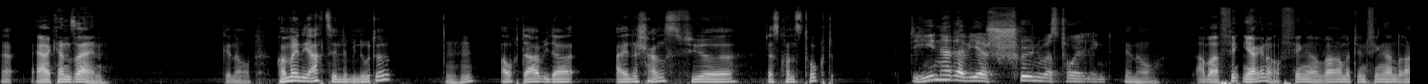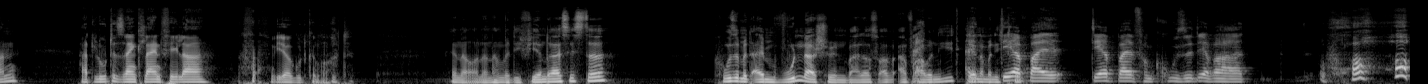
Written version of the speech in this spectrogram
ja, kann sein. Genau. Kommen wir in die 18. Minute. Mhm. Auch da wieder eine Chance für das Konstrukt. Den hat er wieder schön übers Tor gelenkt. Genau. Aber Fing, ja genau, Finger war er mit den Fingern dran. Hat Lute seinen kleinen Fehler wieder gut gemacht. Genau. Und dann haben wir die 34. Kruse mit einem wunderschönen Ball auf, auf Aboni, den aber nicht der trifft. Ball, der Ball von Kruse, der war. Ho, ho,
